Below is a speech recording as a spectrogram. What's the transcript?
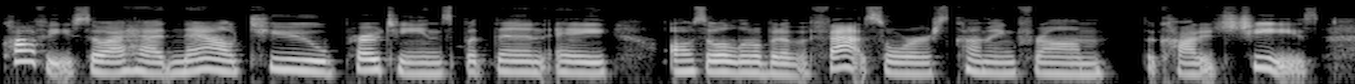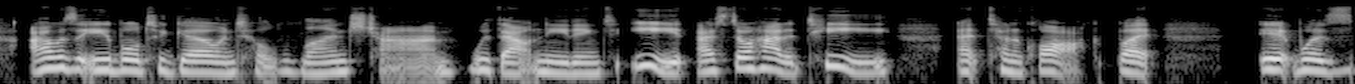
coffee. So I had now two proteins, but then a also a little bit of a fat source coming from the cottage cheese. I was able to go until lunchtime without needing to eat. I still had a tea at 10 o'clock, but it was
